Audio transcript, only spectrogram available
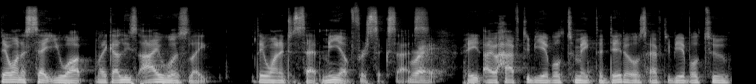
they want to set you up. Like at least i was like they wanted to set me up for success Right. right i have to be able to make the dittos i have to be able to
